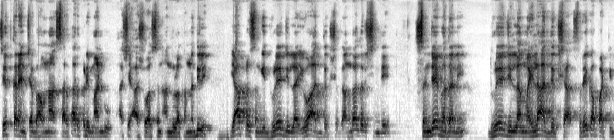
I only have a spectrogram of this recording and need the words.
शेतकऱ्यांच्या भावना सरकारकडे मांडू असे आश्वासन आंदोलकांना दिले. या प्रसंगी धुळे जिल्हा युवा अध्यक्ष गंगाधर शिंदे संजय भदानी धुळे जिल्हा महिला अध्यक्षा सुरेखा पाटील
